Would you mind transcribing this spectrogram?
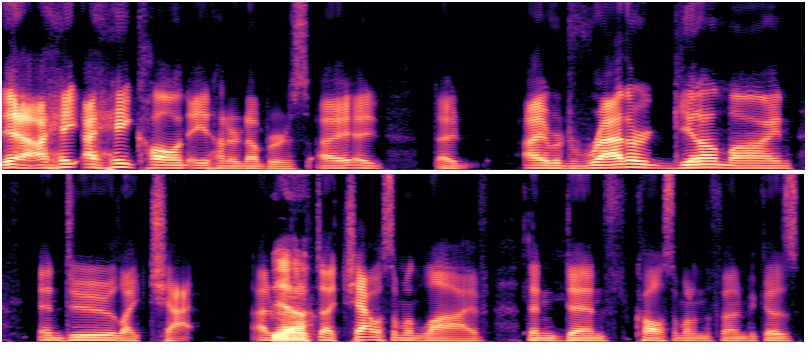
yeah, I hate, I hate calling 800 numbers. I, I, I, I would rather get online and do like chat. I'd rather Yeah. like, chat with someone live than than call someone on the phone because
